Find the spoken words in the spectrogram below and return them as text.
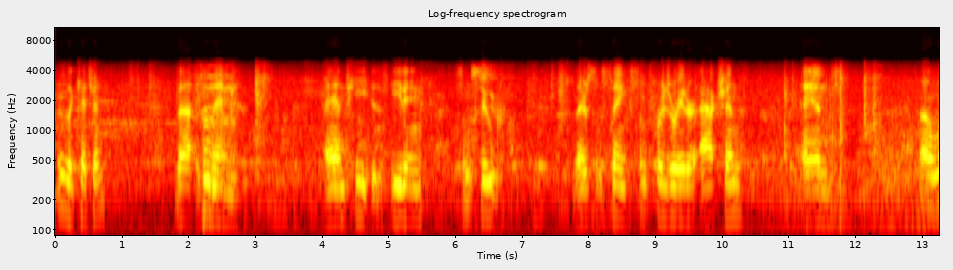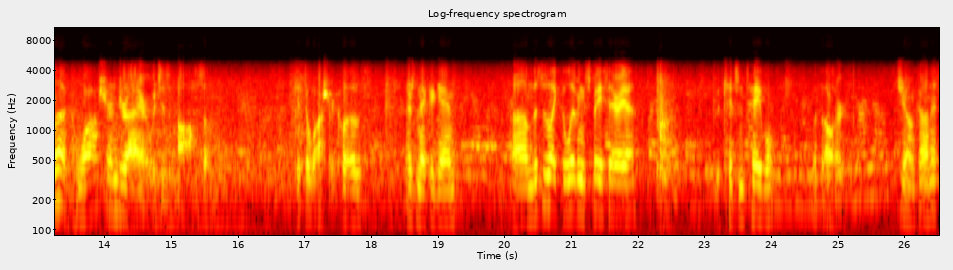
This is the kitchen. That is Hmm. Nick and he is eating some soup. There's some sink, some refrigerator action, and oh look, washer and dryer, which is awesome. Get to wash our clothes. There's Nick again. Um, this is like the living space area, the kitchen table with all our junk on it.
